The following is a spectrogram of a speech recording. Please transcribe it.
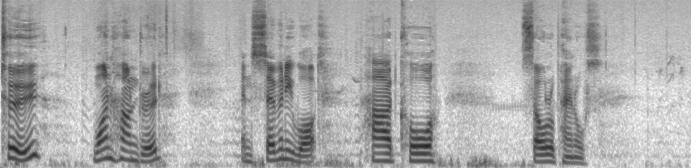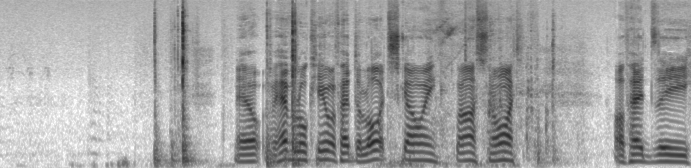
two 170 watt Hardkorr solar panels. Now, if we have a look here, I've had the lights going last night. I've had the,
